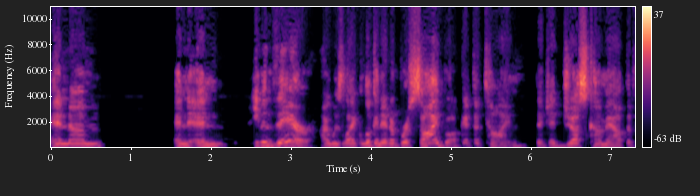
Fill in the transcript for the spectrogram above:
And um, and and even there, I was like looking at a Brassai book at the time that had just come out, the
